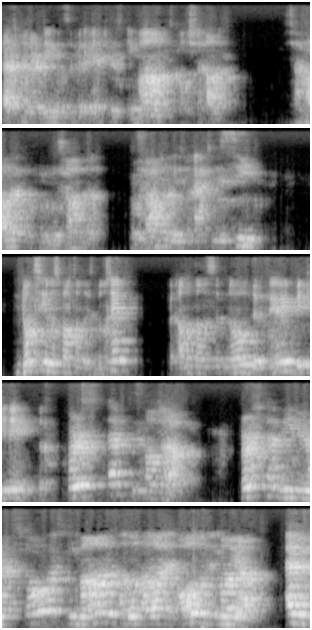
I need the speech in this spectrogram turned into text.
That's why in our deen, when somebody enters Iman, it's called Shahada. Shahada comes from Mushahada. Mushahada means to actually see. You don't see a response on ta'ala is but Allah Ta'ala said, no, the very beginning, the first step is Shahada. First step means you have so much Iman with Allah Ta'ala and all of the Iman you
